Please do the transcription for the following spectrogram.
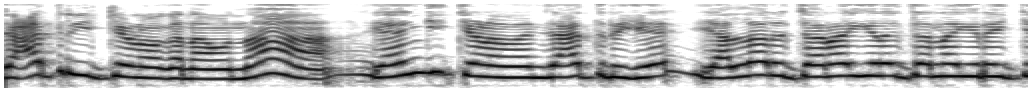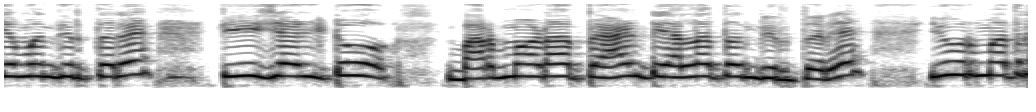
ಜಾತ್ರೆ ಇಕ್ಕೋಣ ಅವನ್ನ ಹೆಂಗ್ ಇಕ್ಕೊಂಡು ಜಾತ್ರೆಗೆ? ಎಲ್ಲರೂ ಚೆನ್ನಾಗಿರೋ ಚೆನ್ನಾಗಿರೋ ಇಕ್ಕೆ ಬಂದಿರ್ತಾರೆ. ಟೀ ಶರ್ಟು ಬರ್ಮಾಡ, ಪ್ಯಾಂಟ್ ಎಲ್ಲ ತಂದಿರ್ತಾರೆ. ಇವ್ರು ಮಾತ್ರ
